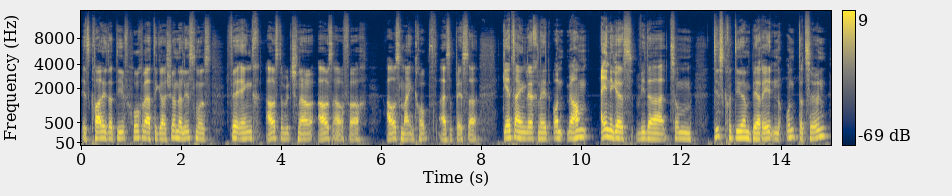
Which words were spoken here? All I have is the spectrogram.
ist qualitativ hochwertiger Journalismus für eng aus der Witschnau, aus Aufwach, aus meinem Kopf. Also besser geht's eigentlich nicht. Und wir haben einiges wieder zum Diskutieren, Bereden und erzählen,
